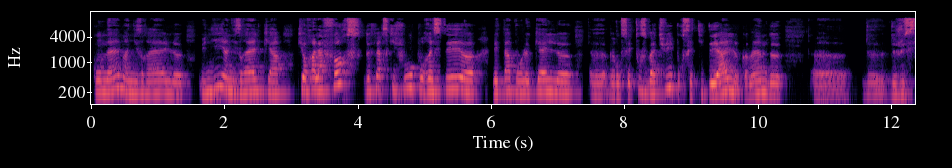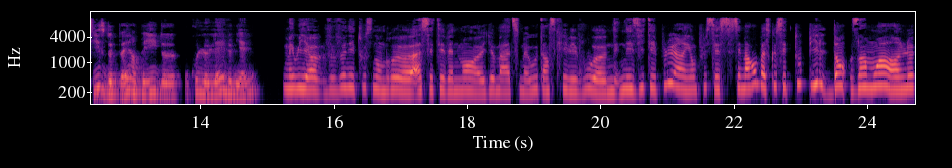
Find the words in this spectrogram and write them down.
qu'on aime, un Israël uni, un Israël qui, a, qui aura la force de faire ce qu'il faut pour rester euh, l'État pour lequel euh, ben on s'est tous battus, pour cet idéal quand même de, euh, de, de, justice, de paix, un pays de, où coule le lait et le miel. Mais oui, euh, venez tous nombreux euh, à cet événement euh, Yom inscrivez-vous, euh, n'hésitez plus. Hein, et en plus, c'est marrant parce que c'est tout pile dans un mois, hein, le,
